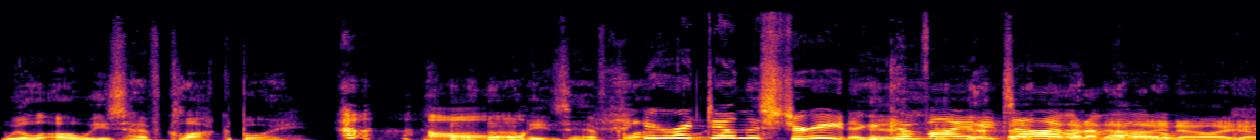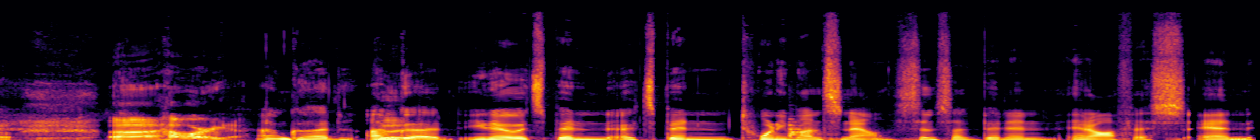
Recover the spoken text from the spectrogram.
we'll always have Clock Boy. while. Oh, always have Clock you're right Boy. down the street. I can come by anytime when I'm No, I know, I know. Uh, how are you? I'm good. I'm Good. good. You know, it's been it's been 20 months now since I've been in, in office, and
